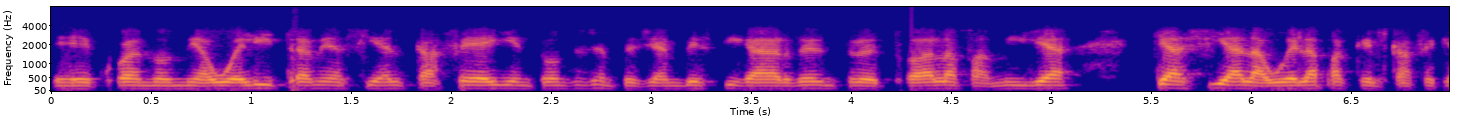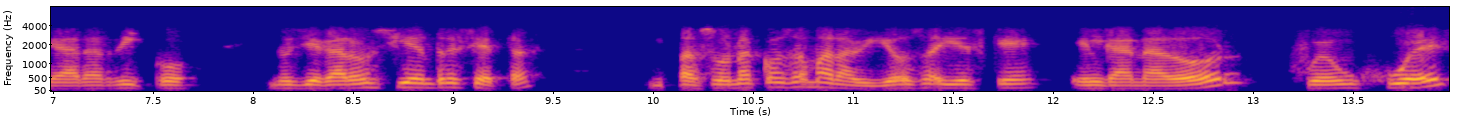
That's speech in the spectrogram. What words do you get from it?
eh, cuando mi abuelita me hacía el café y entonces empecé a investigar dentro de toda la familia qué hacía la abuela para que el café quedara rico. Nos llegaron 100 recetas y pasó una cosa maravillosa y es que el ganador fue un juez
